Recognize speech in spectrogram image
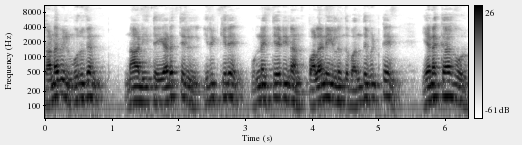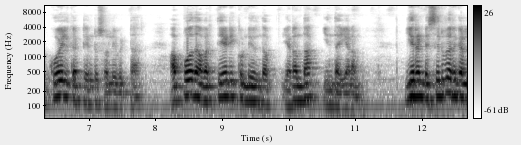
கனவில் முருகன் நான் இந்த இடத்தில் இருக்கிறேன். உன்னை தேடி நான் பழனியிலிருந்து வந்துவிட்டேன். எனக்காக ஒரு கோயில் கட்டு என்று சொல்லிவிட்டார். அப்போது அவர் தேடிக்கொண்டிருந்த இடம்தான் இந்த இடம். இரண்டு சிறுவர்கள்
